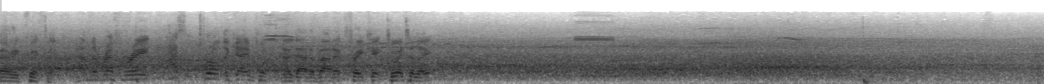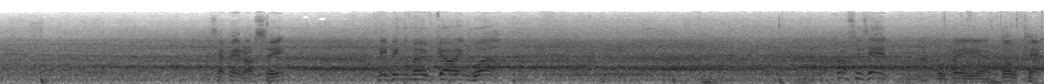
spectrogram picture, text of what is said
very quickly. And the referee hasn't brought the game to... No doubt about it, free kick to Italy. Giuseppe Rossi. Keeping the move going well. Crosses in. That will be a goal kick.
